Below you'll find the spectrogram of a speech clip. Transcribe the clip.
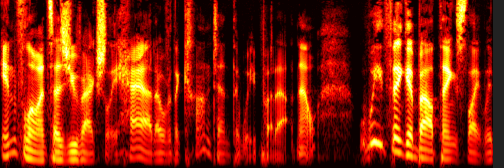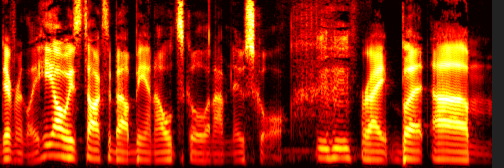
influence as you've actually had over the content that we put out. Now, we think about things slightly differently. He always talks about being old school, and I'm new school, right? But um,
